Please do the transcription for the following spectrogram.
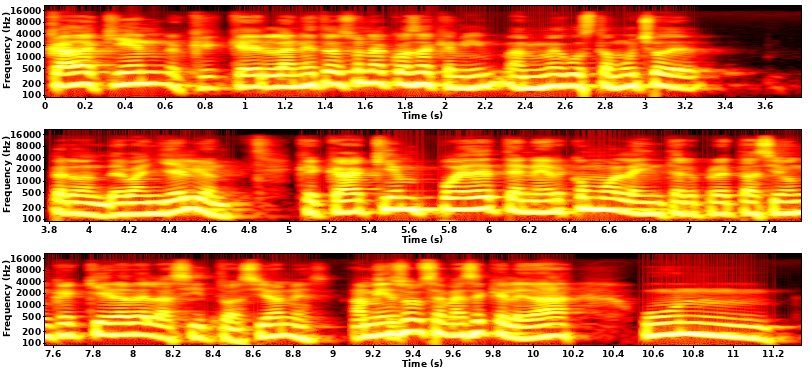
cada quien, que, que la neta es una cosa que a mí, a mí me gusta mucho de, perdón, de Evangelion, que cada quien puede tener como la interpretación que quiera de las situaciones. A mí eso se me hace que le da un,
